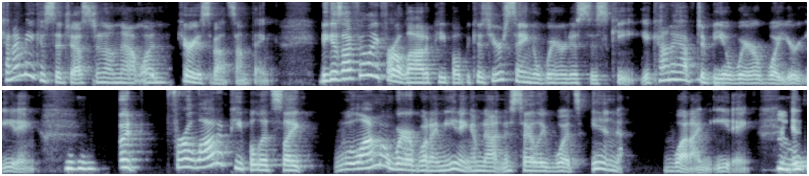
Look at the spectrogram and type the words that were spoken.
Can I make a suggestion on that one? Curious about something. Because I feel like for a lot of people, because you're saying awareness is key, you kind of have to be aware of what you're eating. hmm But for a lot of people, it's like, well, I'm aware of what I'm eating. I'm not necessarily what's in what I'm eating. And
